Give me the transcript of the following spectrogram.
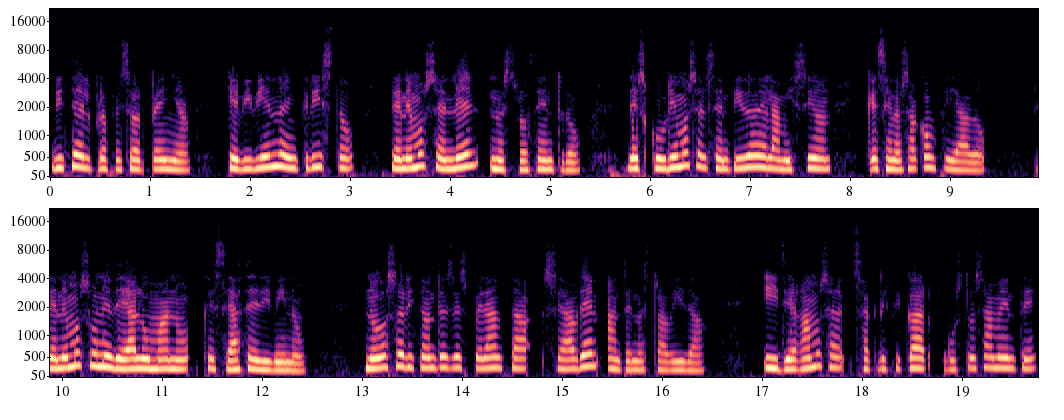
Dice el profesor Peña que viviendo en Cristo tenemos en Él nuestro centro, descubrimos el sentido de la misión que se nos ha confiado, tenemos un ideal humano que se hace divino, nuevos horizontes de esperanza se abren ante nuestra vida, y llegamos a sacrificar gustosamente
